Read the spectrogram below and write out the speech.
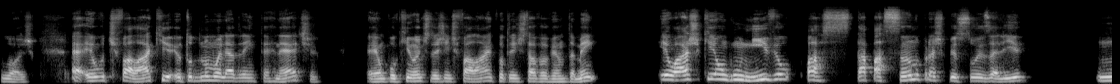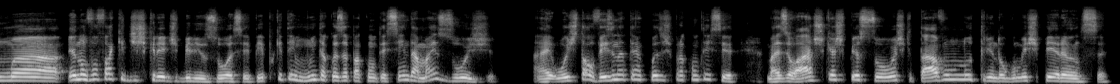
Lógico. É, eu vou te falar que eu tô dando uma olhada na internet, é um pouquinho antes da gente falar, enquanto a gente estava vendo também. Eu acho que em algum nível está passando para as pessoas ali uma. Eu não vou falar que descredibilizou a CPI, porque tem muita coisa para acontecer, ainda mais hoje. Hoje talvez ainda tenha coisas para acontecer, mas eu acho que as pessoas que estavam nutrindo alguma esperança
